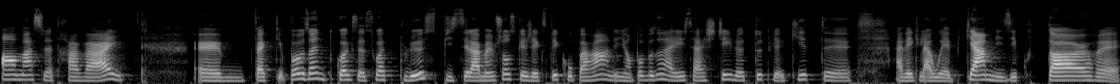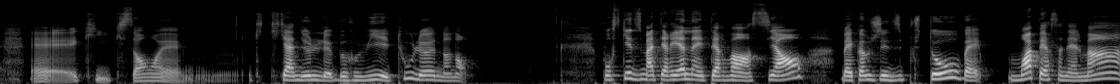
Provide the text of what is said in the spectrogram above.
en masse le travail. Euh, fait qu'il n'y a pas besoin de quoi que ce soit de plus. Puis c'est la même chose que j'explique aux parents. Ils n'ont pas besoin d'aller s'acheter tout le kit euh, avec la webcam, les écouteurs euh, qui, sont qui, annulent le bruit et tout. Là. Non, non. Pour ce qui est du matériel d'intervention, ben, comme je l'ai dit plus tôt, ben, moi personnellement,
